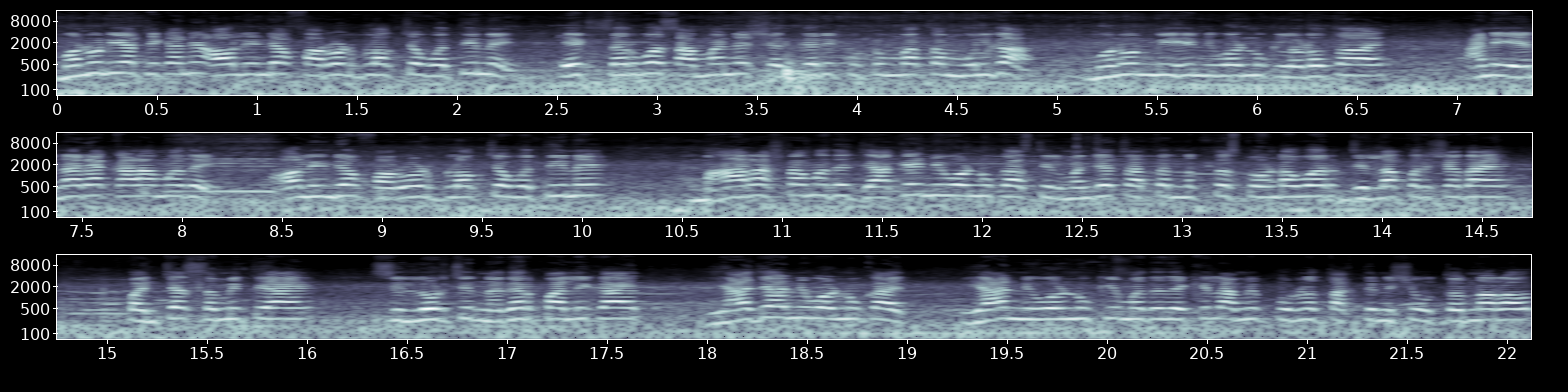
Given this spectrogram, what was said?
म्हणून या ठिकाणी ऑल इंडिया फॉरवर्ड ब्लॉकच्या वतीने एक सर्वसामान्य शेतकरी कुटुंबाचा मुलगा म्हणून मी ही निवडणूक लढवतो आहे. आणि येणाऱ्या काळामध्ये ऑल इंडिया फॉरवर्ड ब्लॉकच्या वतीने महाराष्ट्रामध्ये ज्या काही निवडणुका असतील म्हणजेच आता नुकतंच तोंडावर जिल्हा परिषद आहे पंचायत समिती आहे सिल्लोडची नगरपालिका आहेत ह्या ज्या निवडणुका आहेत या निवडणुकीमध्ये देखील आम्ही पूर्ण ताकदीनिशी उतरणार आहोत.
